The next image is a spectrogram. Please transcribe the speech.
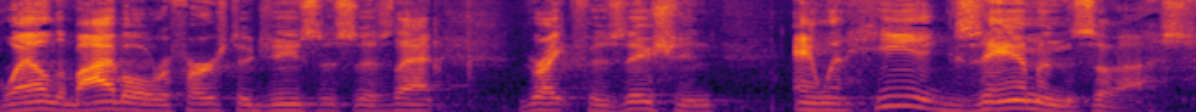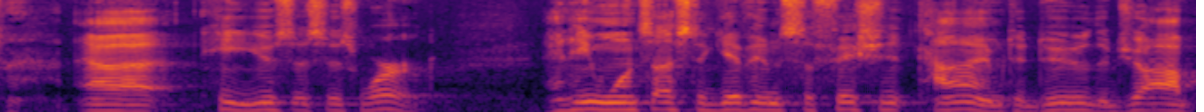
Well, the Bible refers to Jesus as that great physician, and when he examines us, uh, he uses his word. And he wants us to give him sufficient time to do the job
